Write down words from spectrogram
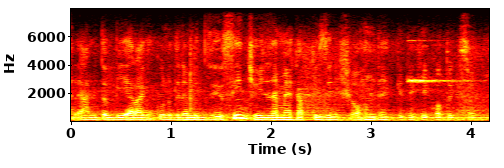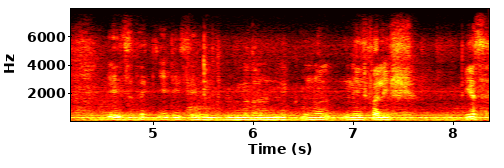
আরে, আমি তো বিয়ার আগে কোনোদিন আমি চিনছি যে মেকআপ কি জিনিস, অহন দেখে, দেখি কত কিছু। এই যে দেখি এটি বিভিন্ন ধরনের নীল- নীল- নীল ফালিশ, ঠিক আছে?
